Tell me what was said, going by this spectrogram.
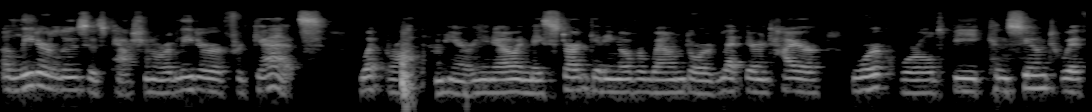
a leader loses passion or a leader forgets what brought them here, you know, and they start getting overwhelmed or let their entire work world be consumed with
